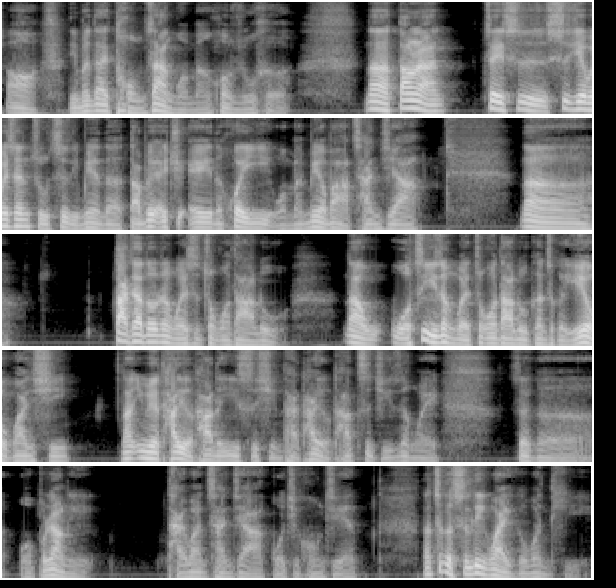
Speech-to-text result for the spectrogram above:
啊，你们在统战我们或如何？那当然，这次世界卫生组织里面的 WHA 的会议，我们没有办法参加。那。大家都认为是中国大陆，那我自己认为中国大陆跟这个也有关系。那因为他有他的意识形态，他有他自己认为这个我不让你台湾参加国际空间，那这个是另外一个问题。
